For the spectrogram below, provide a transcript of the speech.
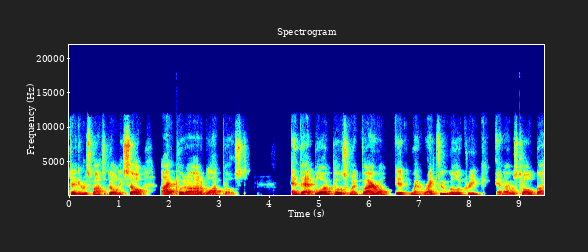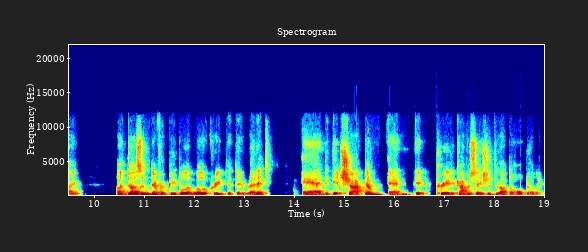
taking responsibility. So I put out a blog post. And that blog post went viral. It went right through Willow Creek. And I was told by a dozen different people at Willow Creek that they read it and it shocked them and it created conversation throughout the whole building.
